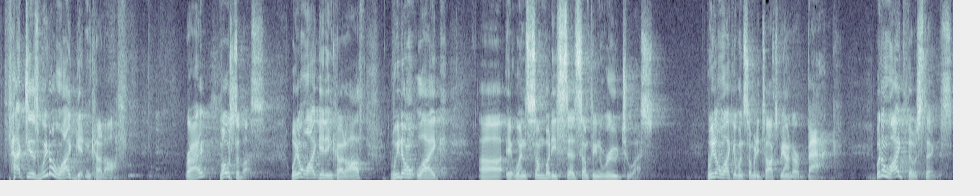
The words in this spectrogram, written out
Fact is, we don't like getting cut off, right? Most of us. We don't like getting cut off. We don't like uh, it when somebody says something rude to us. We don't like it when somebody talks behind our back. We don't like those things.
